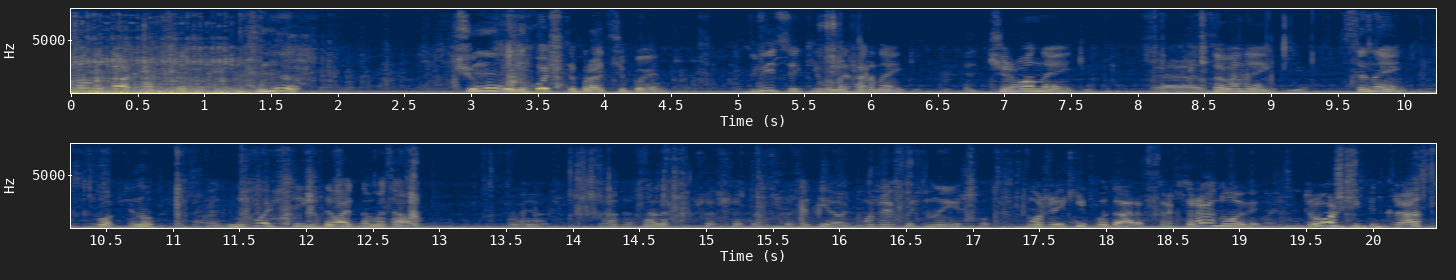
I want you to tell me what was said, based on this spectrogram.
Що не так вам? Чому? Чому ви не хочете брати ці БМ? Дивіться, які вони гарненькі, червоненькі, е, зелененькі, синенькі. Хлопці, ну е, не хочете їх здавати на метал. Поняв? Надо, надо щось, щось робити. Може якусь знижку, може який подарок. Трактора нові, трошки підкрасити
